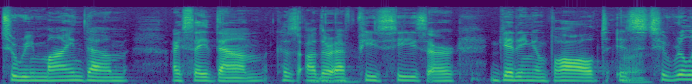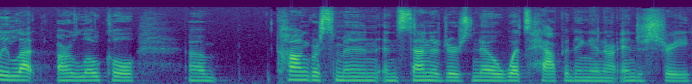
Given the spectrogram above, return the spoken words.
to remind them, I say them because other mm-hmm. FPCs are getting involved, is right. to really let our local um, congressmen and senators know what's happening in our industry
